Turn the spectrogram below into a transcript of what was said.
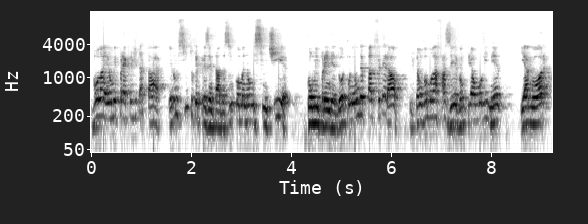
vou lá eu me pré-candidatar. Eu não me sinto representado assim como eu não me sentia como empreendedor por nenhum deputado federal. Então, vamos lá fazer, vamos criar um movimento. E agora,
